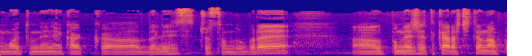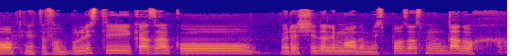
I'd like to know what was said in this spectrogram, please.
моето мнение как, а, дали се чувствам добре понеже така разчита на по-опитните футболисти и каза, ако реши дали мога да ми използва, аз му дадох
